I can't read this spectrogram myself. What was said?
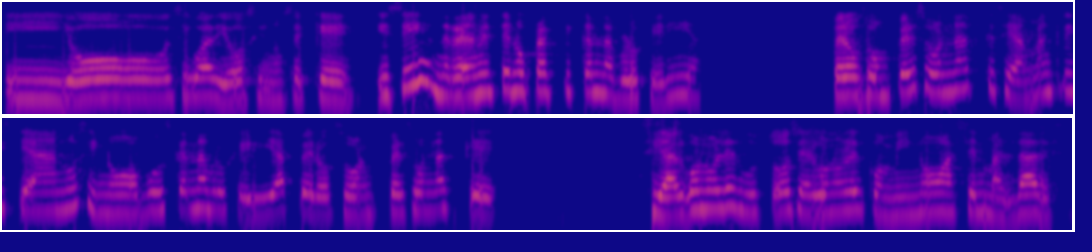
y yo sigo a Dios y no sé qué. Y sí, realmente no practican la brujería. Pero son personas que se llaman cristianos y no buscan la brujería, pero son personas que si algo no les gustó, si algo no les convino, hacen maldades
